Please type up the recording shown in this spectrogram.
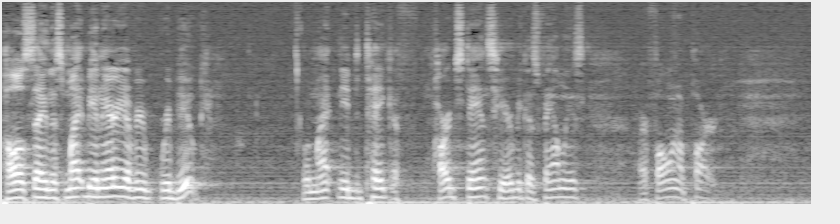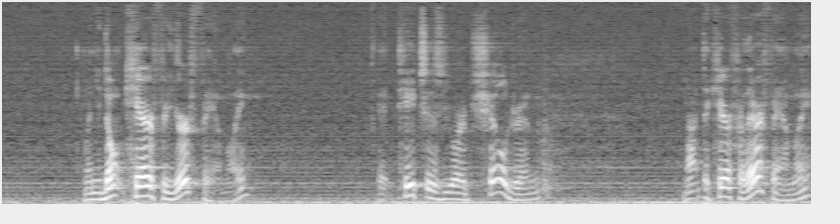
Paul's saying this might be an area of re- rebuke. We might need to take a hard stance here because families are falling apart. When you don't care for your family, it teaches your children not to care for their family.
